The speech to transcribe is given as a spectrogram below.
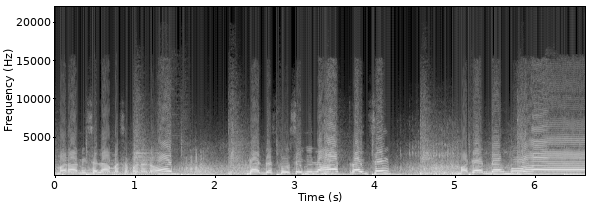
Maraming salamat sa panonood. God bless po sa inyo lahat. Ride safe. Magandang buhay.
